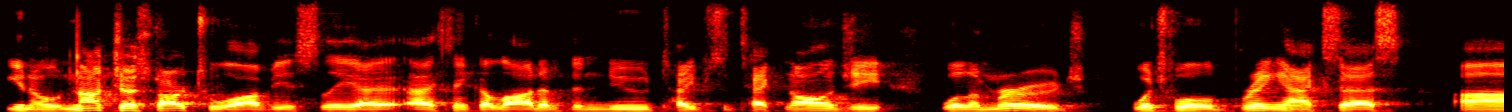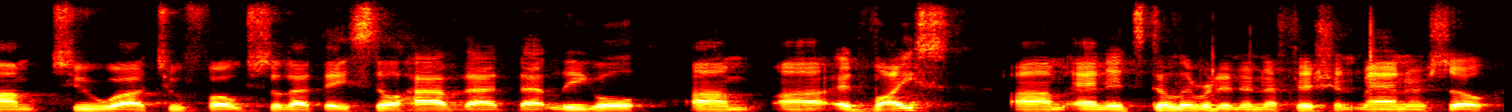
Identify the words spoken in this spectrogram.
you know, not just our tool, obviously. I, I, think a lot of the new types of technology will emerge, which will bring access um, to uh, to folks so that they still have that that legal um, uh, advice um, and it's delivered in an efficient manner. So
